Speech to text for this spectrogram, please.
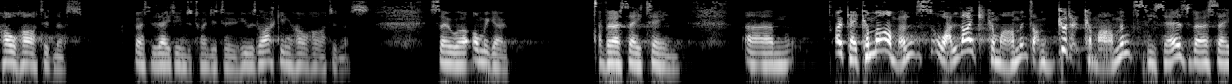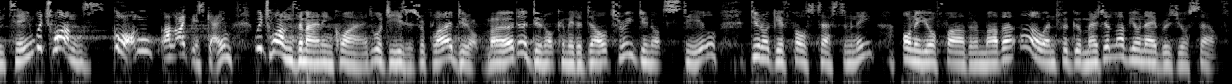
wholeheartedness. Verses 18 to 22. He was lacking wholeheartedness. So uh, on we go. Verse 18. Um, okay, commandments. Oh, I like commandments. I'm good at commandments, he says, verse 18. Which ones? Go on, I like this game. Which ones, the man inquired. Well, Jesus replied, do not murder, do not commit adultery, do not steal, do not give false testimony, honor your father and mother. Oh, and for good measure, love your neighbor as yourself.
